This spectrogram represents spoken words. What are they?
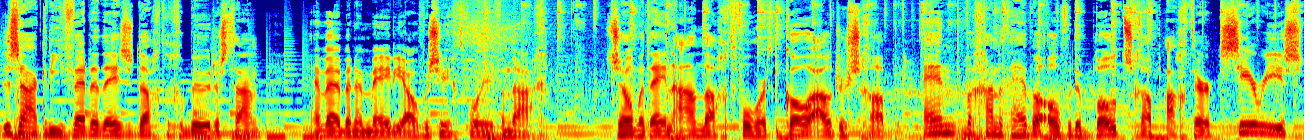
de zaken die verder deze dag te gebeuren staan en we hebben een mediaoverzicht voor je vandaag. Zometeen aandacht voor het co-ouderschap en we gaan het hebben over de boodschap achter Serious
